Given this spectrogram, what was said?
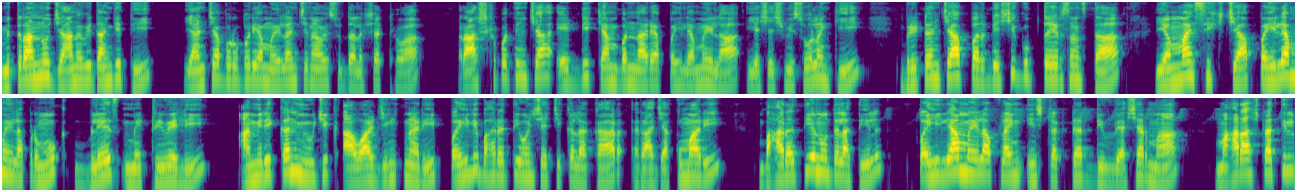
मित्रांनो जानवी दांगेती यांच्याबरोबर या महिलांची नावे सुद्धा लक्षात ठेवा. राष्ट्रपतींच्या एड्डी कॅम्प बनणाऱ्या पहिल्या महिला यशस्वी सोलंकी ब्रिटनच्या परदेशी गुप्तहेर संस्था एम आय सिक्सच्या पहिल्या महिला प्रमुख Blaise Metreweli American music award जिंकणारी पहिली भारतीय वंशाची कलाकार राजा कुमारी भारतीय नौदलातील पहिल्या महिला फ्लाइंग इन्स्ट्रक्टर दिव्या शर्मा महाराष्ट्रातील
